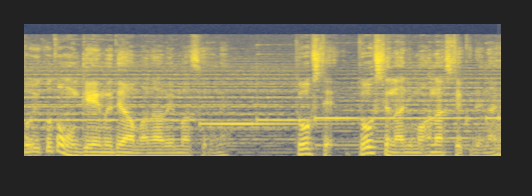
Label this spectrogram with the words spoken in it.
そういうこともゲームでは学べますよね。どうして、どうして何も話してくれない？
